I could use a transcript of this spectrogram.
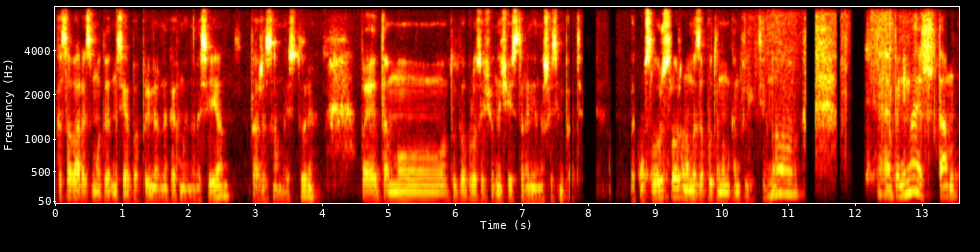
косовары смотрят на сербов примерно как мы на россиян. Та же самая история. Поэтому тут вопрос еще на чьей стороне нашей симпатии. В этом сложном и запутанном конфликте. Но, э, понимаешь, там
